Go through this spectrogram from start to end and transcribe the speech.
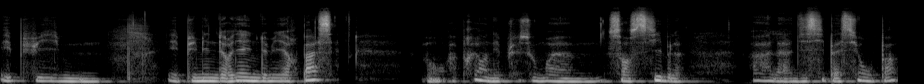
Et puis, et puis mine de rien, une demi-heure passe. Bon, après, on est plus ou moins sensible à la dissipation ou pas.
